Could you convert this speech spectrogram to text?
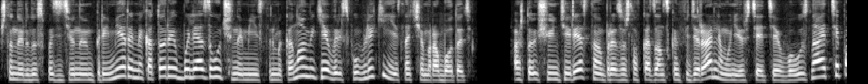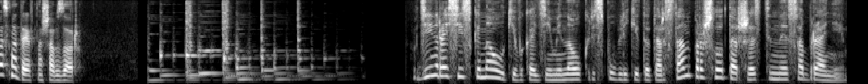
что наряду с позитивными примерами, которые были озвучены министром экономики, в республике есть над чем работать. А что еще интересного произошло в Казанском федеральном университете, вы узнаете, посмотрев наш обзор. В День российской науки в Академии наук Республики Татарстан прошло торжественное собрание.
